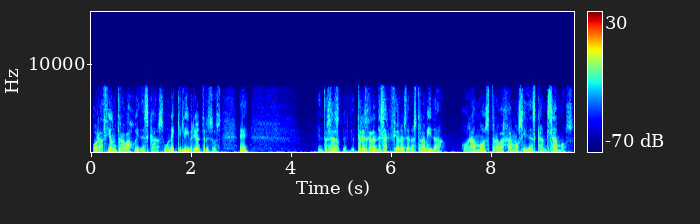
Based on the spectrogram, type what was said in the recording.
Oración, trabajo y descanso. Un equilibrio entre esos, ¿eh? entre esas tres grandes acciones de nuestra vida. Oramos, trabajamos y descansamos.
